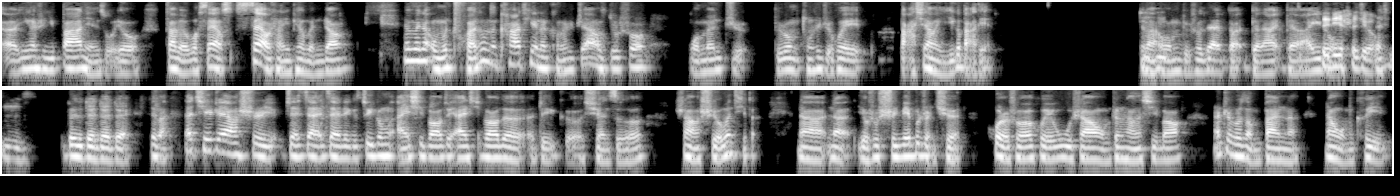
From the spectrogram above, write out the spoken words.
呃应该是一八年左右发表过 Cell Cell 上一篇文章。那么呢我们传统的 CAR-T 呢可能是这样子，就是说我们只比如我们同时只会靶向一个靶点，对吧？我们比如说在表表达表达一种 CD 十九嗯。对对对对对对吧？那其实这样是在在在这个最终癌细胞对癌细胞的这个选择上是有问题的。那那有时候识别不准确，或者说会误伤我们正常的细胞。那这时候怎么办呢？那我们可以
